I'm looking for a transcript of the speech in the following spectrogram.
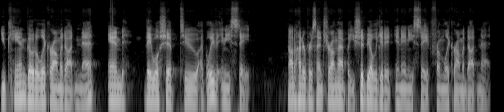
you can go to liquorama.net and they will ship to, I believe, any state. Not 100% sure on that, but you should be able to get it in any state from liquorama.net.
